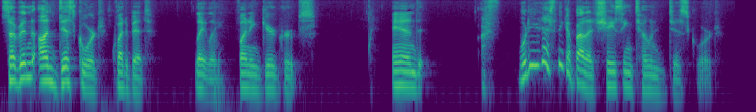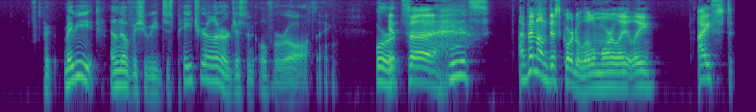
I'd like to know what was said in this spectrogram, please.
so I've been on Discord quite a bit lately, finding gear groups, and what do you guys think about a Chasing Tone Discord? Maybe I don't know if it should be just Patreon or just an overall thing, or It's uh I mean it's I've been on Discord a little more lately. I st-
